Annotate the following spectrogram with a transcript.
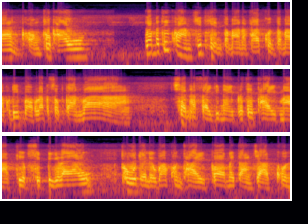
ด้านของพวกเขา เรามาที่ความคิดเห็นต่อมานะครับ คนต่อมาคนที่บอกและประสบการณ์ว่า ฉันอาศัยอยู่ในประเทศไทยมาเกือบสิบปีแล้ว พูดได้เลยว่าคนไทยก็ไม่ต่างจากคน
